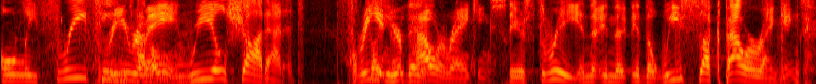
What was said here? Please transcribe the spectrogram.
Only three Three teams have a real shot at it. I'll Three in you your power are. rankings. There's three in the in the in the we suck power rankings.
